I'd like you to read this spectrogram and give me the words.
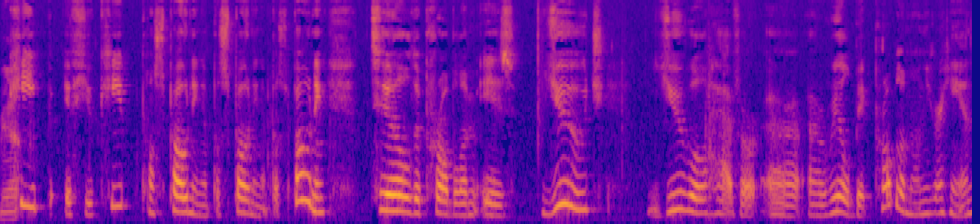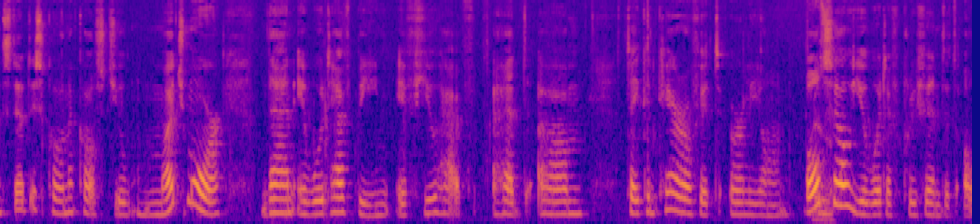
yeah. keep if you keep postponing and postponing and postponing till the problem is huge, you will have a, a, a real big problem on your hands that is going to cost you much more than it would have been if you have had um, taken care of it early on. Also, you would have prevented a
